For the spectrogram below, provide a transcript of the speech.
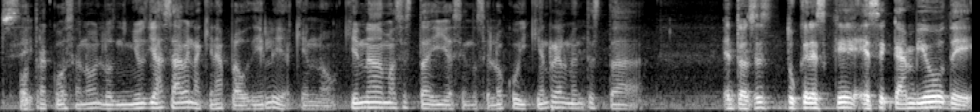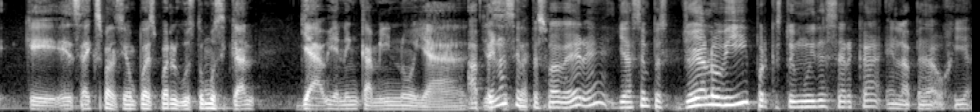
Sí. otra cosa, ¿no? Los niños ya saben a quién aplaudirle y a quién no. Quién nada más está ahí haciéndose loco y quién realmente está... Entonces, ¿tú crees que ese cambio de que esa expansión, pues, por el gusto musical, ya viene en camino, ya. ya Apenas se empezó a ver, ¿eh? Ya se empezó... Yo ya lo vi porque estoy muy de cerca en la pedagogía.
